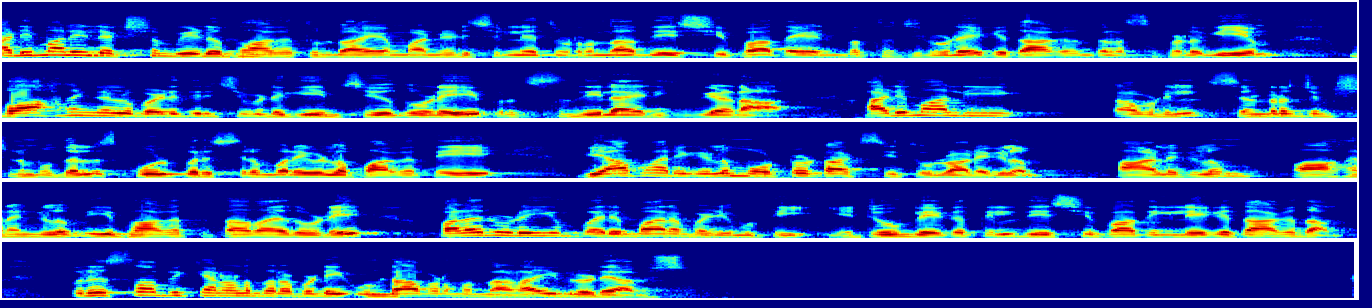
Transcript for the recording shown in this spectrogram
അടിമാലി ലക്ഷം വീട് ഭാഗത്തുണ്ടായ മണ്ണിടിച്ചിലിനെ തുടർന്ന് ദേശീയപാത എൺപത്തഞ്ചിലൂടെ ഗതാഗതം തടസ്സപ്പെടുകയും വാഹനങ്ങൾ വഴിതിരിച്ചുവിടുകയും ചെയ്തതോടെ പ്രതിസന്ധിയിലായിരിക്കുകയാണ്. അടിമാലി ടൗണിൽ സെൻട്രൽ ജംഗ്ഷൻ മുതൽ സ്കൂൾ പരിസരം വരെയുള്ള ഭാഗത്തെ വ്യാപാരികളും ഓട്ടോ ടാക്സി തൊഴിലാളികളും ആളുകളും വാഹനങ്ങളും ഈ ഭാഗത്തെത്താതായതോടെ പലരുടെയും വരുമാനം വഴിമുട്ടി. ഏറ്റവും വേഗത്തിൽ ദേശീയപാതയിലെ ഗതാഗതം പുനഃസ്ഥാപിക്കാനുള്ള നടപടി ഉണ്ടാവണമെന്നാണ് ഇവരുടെ ആവശ്യം.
